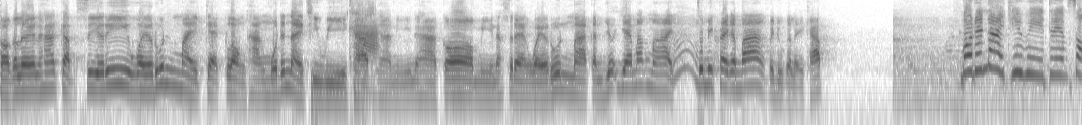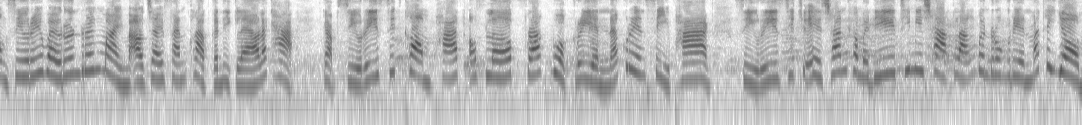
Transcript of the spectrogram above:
ต่อกันเลยนะฮะกับซีรีส์วัยรุ่นใหม่แกะกล่องทาง Modern Night TV ครับ ค่ะ งานนี้นะฮะก็มีนักแสดงวัยรุ่นมากันเยอะแยะมากมาย จะมีใครกันบ้างไปดูกันเลยครับ โมเดิร์นไนทีวีเตรียมส่งซีรีส์วัยรุ่นเรื่องใหม่มาเอาใจแฟนคลับกันอีกแล้วละค่ะ กับซีรีส์ซิทคอม Part of Love รักบวกเรียน นักเรียน 4 ภาค ซีรีส์ Situation Comedy ที่มีฉากหลังเป็นโรงเรียนมัธยม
